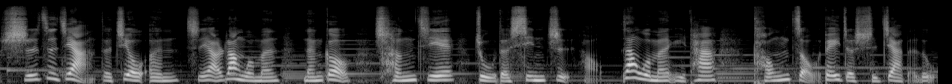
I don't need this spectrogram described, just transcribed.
十字架的救恩是要让我们能够承接主的心志，好，让我们与他。同走背着十字架的路，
